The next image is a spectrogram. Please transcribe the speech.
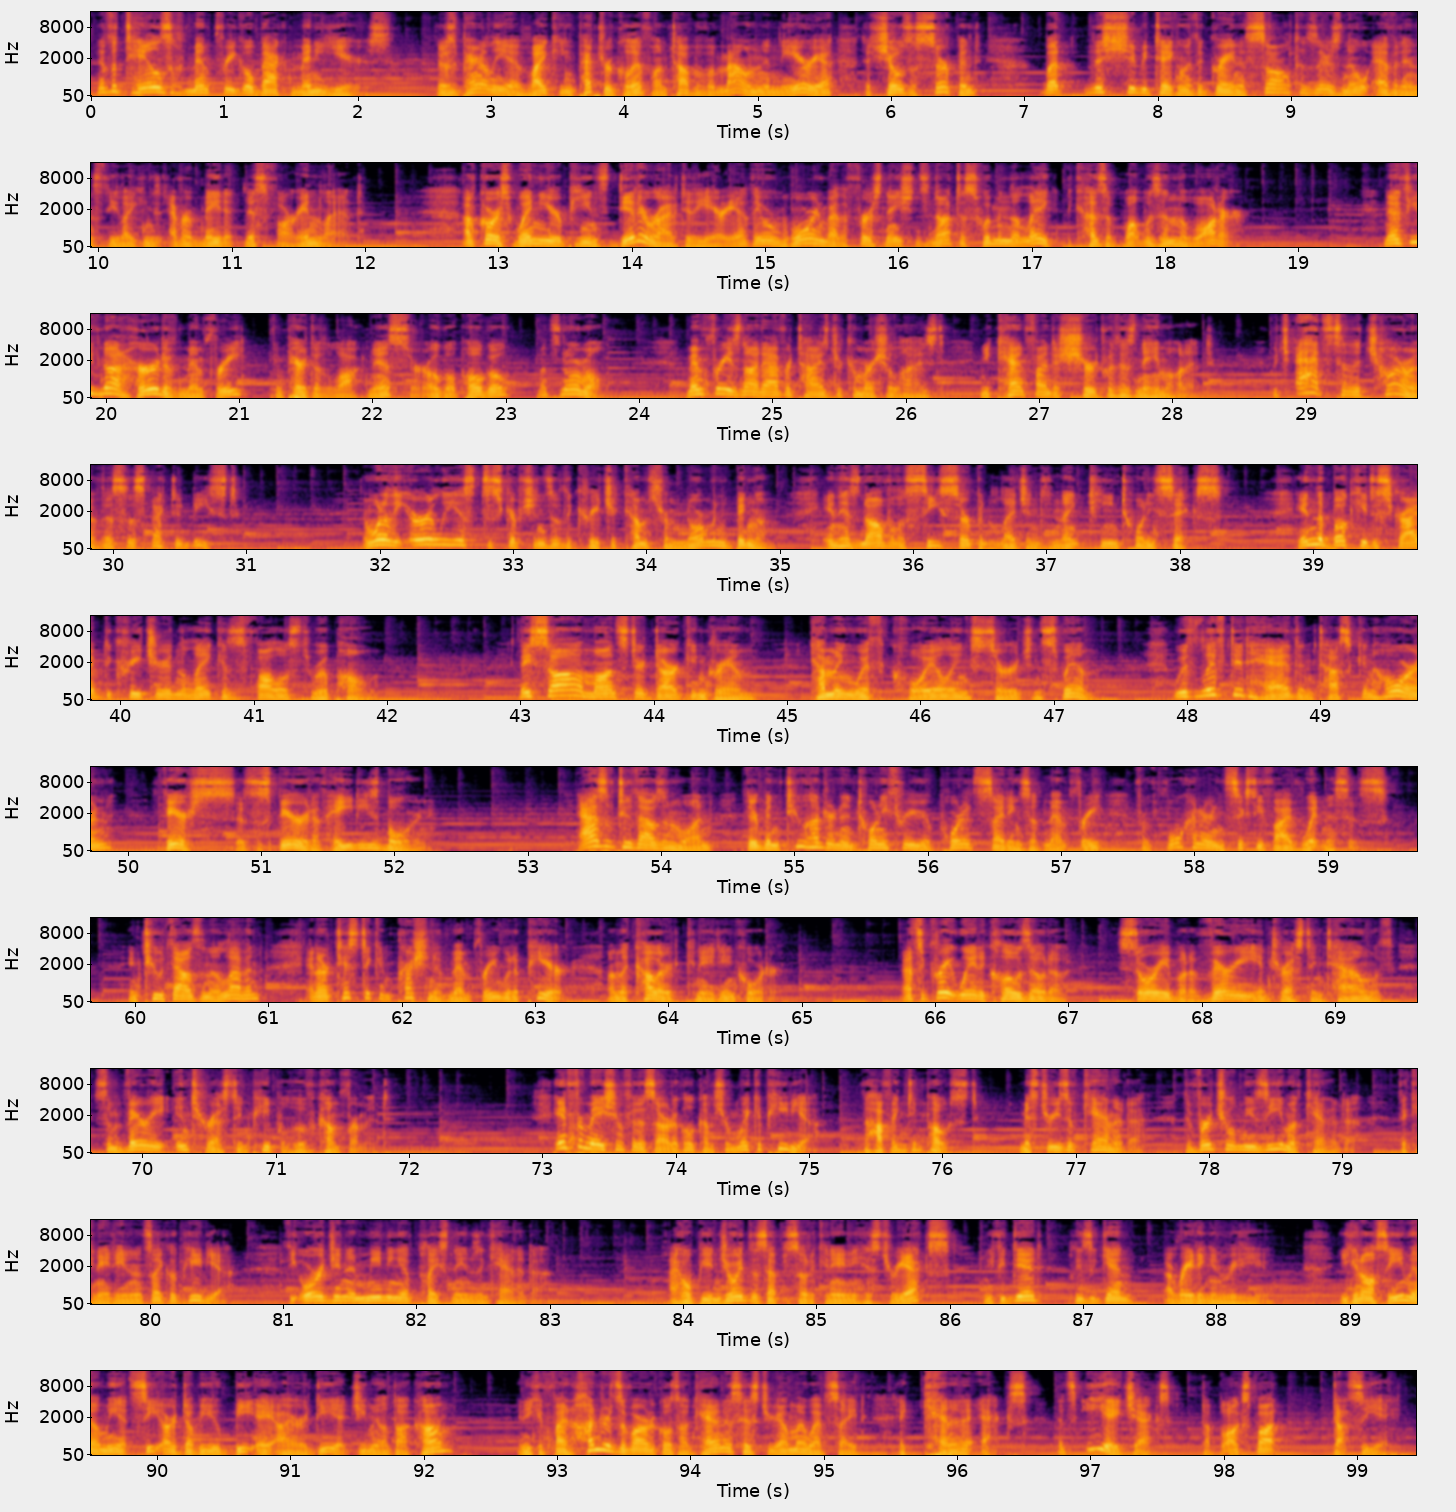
Now, the tales of Memphrey go back many years. There's apparently a Viking petroglyph on top of a mountain in the area that shows a serpent, but this should be taken with a grain of salt as there's no evidence the Vikings ever made it this far inland. Of course, when Europeans did arrive to the area, they were warned by the First Nations not to swim in the lake because of what was in the water. Now, if you've not heard of Memphrey, compared to the Loch Ness or Ogopogo, that's normal. Memphrey is not advertised or commercialized, and you can't find a shirt with his name on it which adds to the charm of the suspected beast. And one of the earliest descriptions of the creature comes from Norman Bingham in his novel The Sea Serpent Legend in 1926. In the book, he described the creature in the lake as follows through a poem They saw a monster dark and grim, coming with coiling surge and swim, with lifted head and tusk and horn, fierce as the spirit of Hades born. As of 2001, there have been 223 reported sightings of Memphrey from 465 witnesses. In 2011, an artistic impression of Memphrey would appear on the colored Canadian Quarter. That's a great way to close out a story about a very interesting town with some very interesting people who have come from it. Information for this article comes from Wikipedia, the Huffington Post, Mysteries of Canada, the Virtual Museum of Canada, the Canadian Encyclopedia, the origin and meaning of place names in Canada. I hope you enjoyed this episode of Canadian History Ehx, and if you did, please again, a rating and review. You can also email me at crwbaiRd at gmail.com, and you can find hundreds of articles on Canada's history on my website at CanadaX. That's ehx.blogspot.ca.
